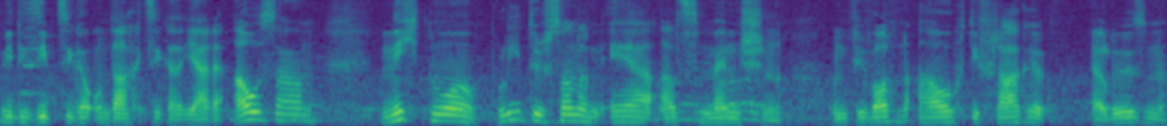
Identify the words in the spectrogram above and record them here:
wie die 70er und 80er Jahre aussahen, nicht nur politisch, sondern eher als Menschen. Und wir wollten auch die Frage erlösen,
